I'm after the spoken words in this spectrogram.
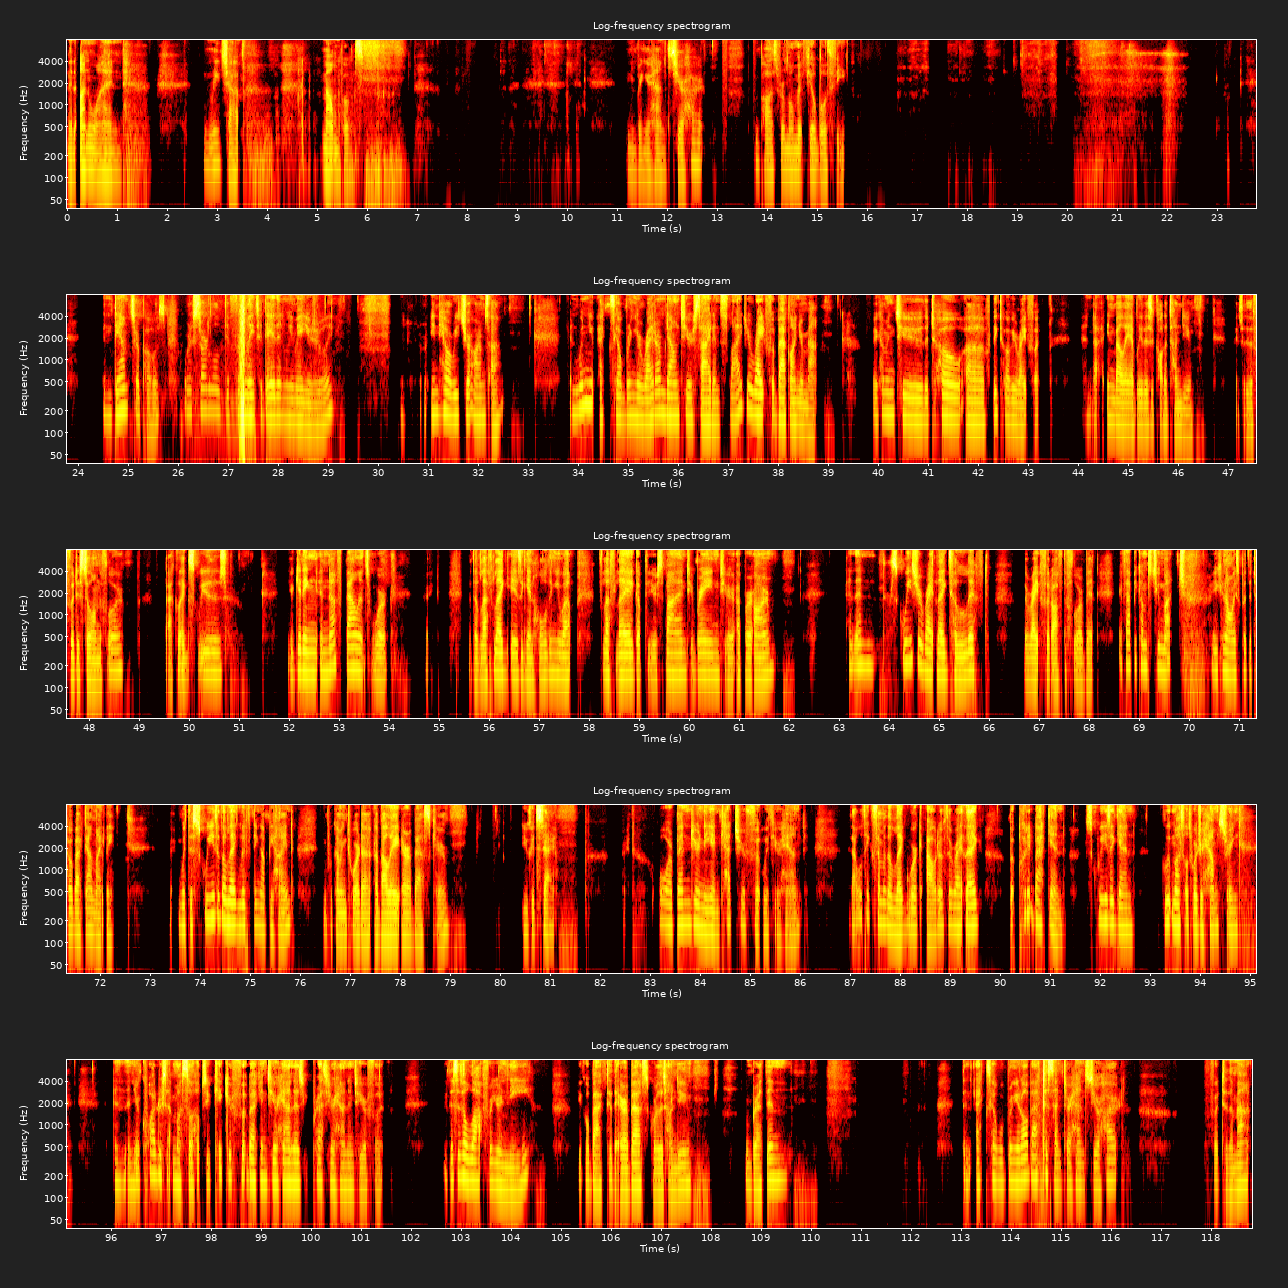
then unwind. Reach up. Mountain pose. And bring your hands to your heart. And pause for a moment. Feel both feet. In dancer pose, we're going to start a little differently today than we may usually. Inhale, reach your arms up. And when you exhale, bring your right arm down to your side and slide your right foot back on your mat. You're coming to the toe of, big toe of your right foot. And uh, in ballet, I believe this is called a tendu. Okay, so the foot is still on the floor, back leg squeezes. You're getting enough balance work the left leg is again holding you up. Left leg up to your spine, to your brain, to your upper arm. And then squeeze your right leg to lift the right foot off the floor a bit. If that becomes too much, you can always put the toe back down lightly. With the squeeze of the leg lifting up behind, if we're coming toward a, a ballet arabesque here, you could stay. Or bend your knee and catch your foot with your hand. That will take some of the leg work out of the right leg, but put it back in. Squeeze again, glute muscle towards your hamstring. And then your quadricep muscle helps you kick your foot back into your hand as you press your hand into your foot. If this is a lot for your knee, you go back to the arabesque or the tendu. Breath in, Then exhale, we'll bring it all back to center, hands to your heart, foot to the mat.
